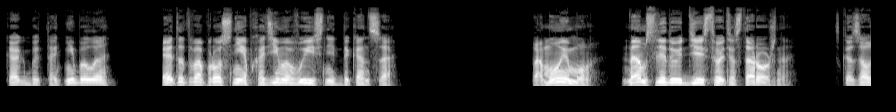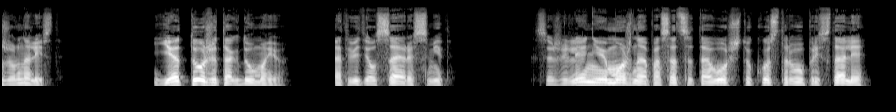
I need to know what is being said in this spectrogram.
Как бы то ни было, этот вопрос необходимо выяснить до конца. «По-моему, нам следует действовать осторожно», — сказал журналист. «Я тоже так думаю», — ответил Сайрес Смит. «К сожалению, можно опасаться того, что к острову пристали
